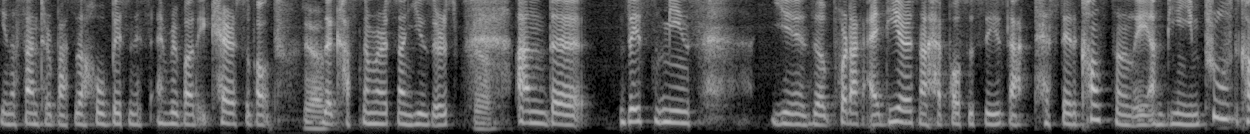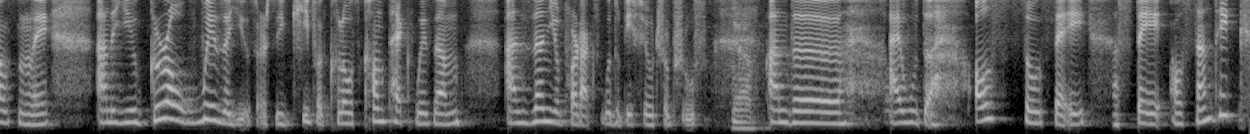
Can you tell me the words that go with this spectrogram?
in a center, but the whole business, everybody cares about yeah. the customers and users, yeah. and uh, this means yeah, the product ideas and hypotheses are tested constantly and being improved constantly, and you grow with the users. You keep a close contact with them, and then your product would be future proof. Yeah. And uh, I would also say uh, stay authentic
